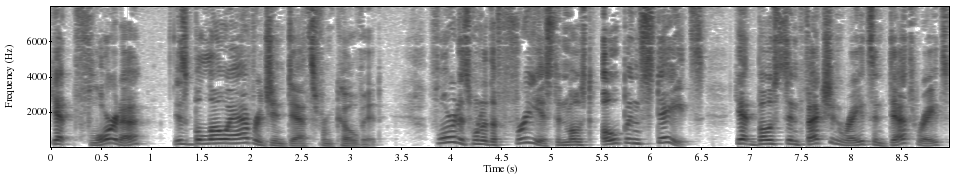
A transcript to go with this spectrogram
Yet Florida is below average in deaths from COVID. Florida is one of the freest and most open states, yet boasts infection rates and death rates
